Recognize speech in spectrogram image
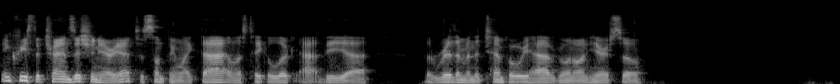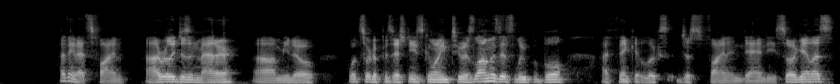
increase the transition area to something like that and let's take a look at the uh, the rhythm and the tempo we have going on here so I think that's fine. Uh, it really doesn't matter, um, you know, what sort of position he's going to. As long as it's loopable, I think it looks just fine and dandy. So again, let's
